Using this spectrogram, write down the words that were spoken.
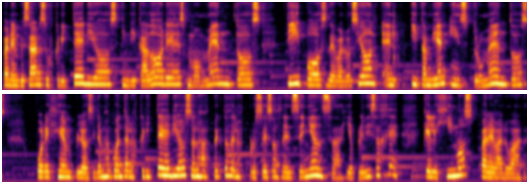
Para empezar, sus criterios, indicadores, momentos, tipos de evaluación y también instrumentos. Por ejemplo, si tenemos en cuenta los criterios, son los aspectos de los procesos de enseñanza y aprendizaje que elegimos para evaluar.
